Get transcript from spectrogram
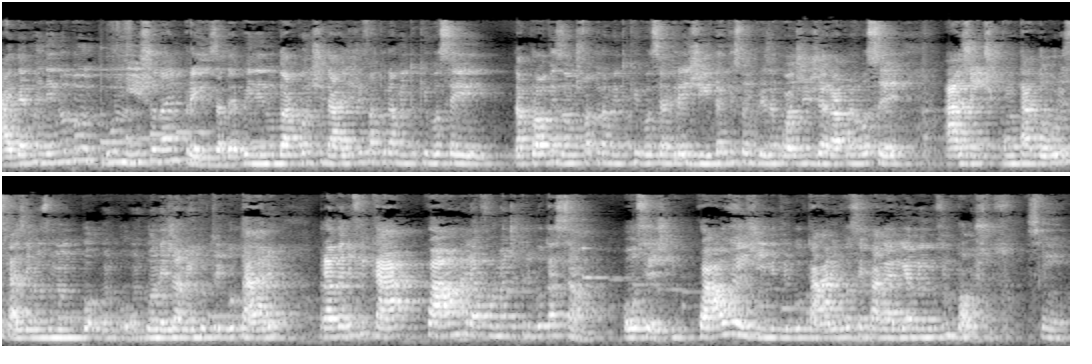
Aí dependendo do, do nicho da empresa, dependendo da quantidade de faturamento que você, da provisão de faturamento que você acredita que sua empresa pode gerar para você, a gente, contadores, fazemos um, um, um planejamento tributário para verificar qual a melhor forma de tributação. Ou seja, em qual regime tributário você pagaria menos impostos. Sim.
